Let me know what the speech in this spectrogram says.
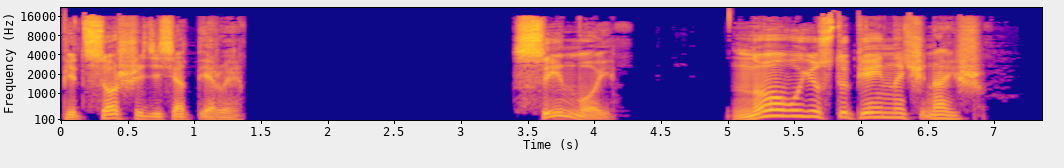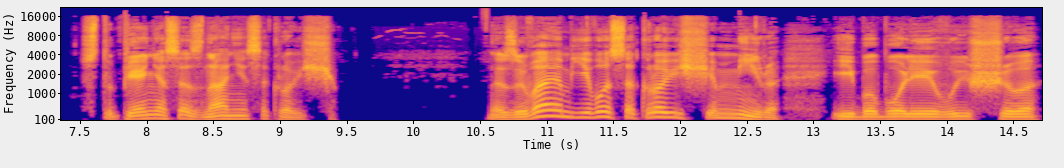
561. Сын мой, новую ступень начинаешь, ступень осознания сокровища. Называем его сокровищем мира, ибо более высшего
